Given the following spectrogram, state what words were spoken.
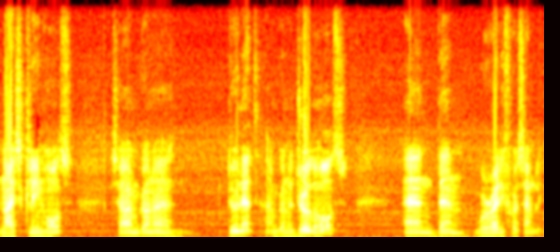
nice clean holes. So I'm gonna do that. I'm gonna drill the holes and then we're ready for assembly.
